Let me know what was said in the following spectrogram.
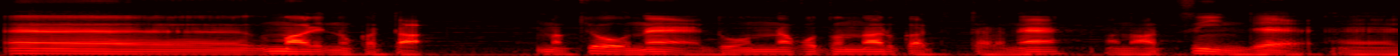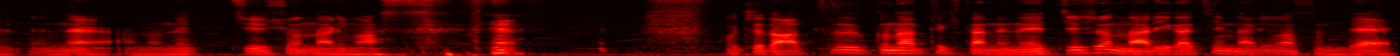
えー、生まれの方。まあ、今日ねどんなことになるかって言ったらねあの暑いんで、えー、ねあの熱中症になります。もうちょっと暑くなってきたんで熱中症になりがちになりますんで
